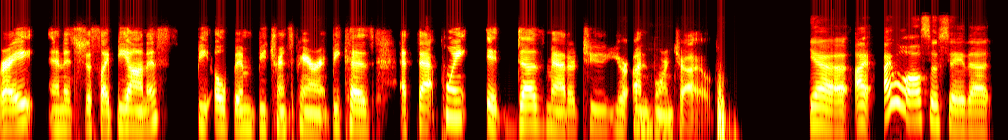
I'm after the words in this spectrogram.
Right. And it's just like be honest, be open, be transparent, because at that point it does matter to your mm-hmm. unborn child. Yeah. I, I will also say that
